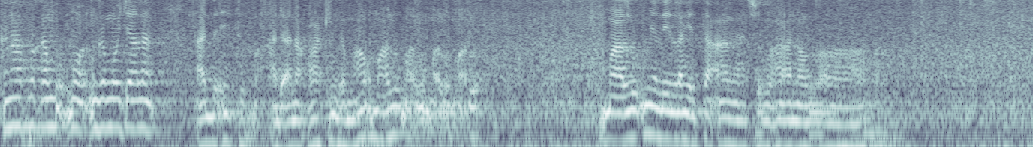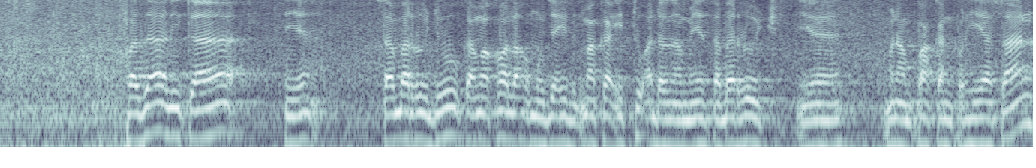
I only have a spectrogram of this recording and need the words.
Kenapa kamu mau nggak mau jalan ada itu ada anak laki nggak mau malu malu malu malu. Malunya lillahi ta'ala subhanallah. Fazalika ya tabarruju kama qala mujahid maka itu adalah namanya tabarruj ya. Menampakkan perhiasan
